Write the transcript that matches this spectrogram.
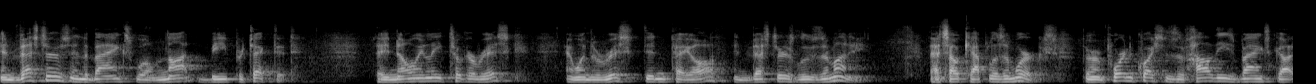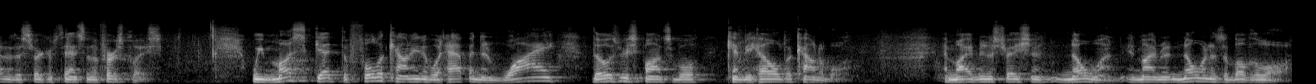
Investors in the banks will not be protected. They knowingly took a risk, and when the risk didn't pay off, investors lose their money. That's how capitalism works. There are important questions of how these banks got into the circumstance in the first place. We must get the full accounting of what happened and why those responsible can be held accountable. In my administration, no one, in my no one is above the law.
